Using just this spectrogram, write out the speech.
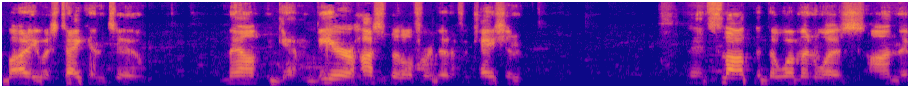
The body was taken to Mount Gambier Hospital for identification. It's thought that the woman was on the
